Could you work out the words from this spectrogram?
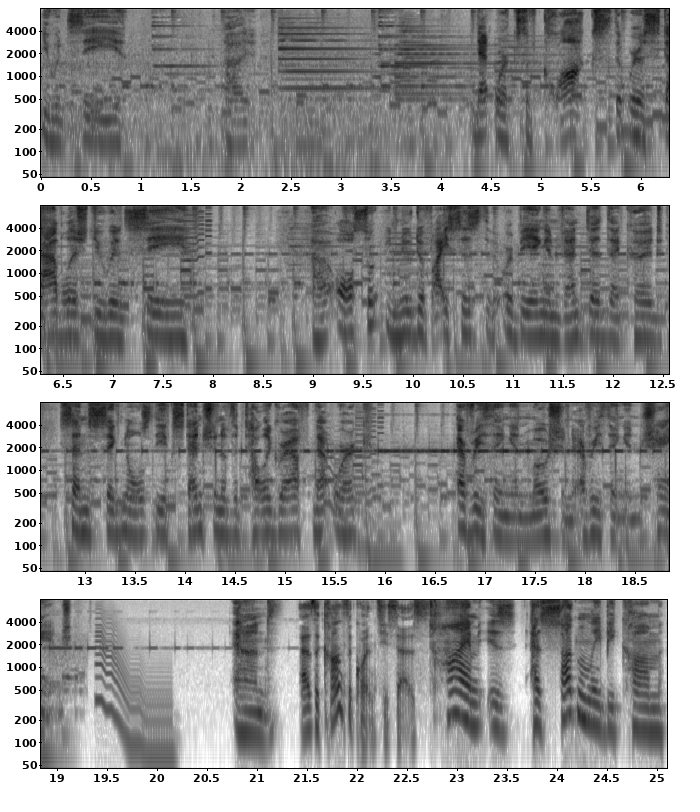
You would see uh, networks of clocks that were established. You would see uh, also new devices that were being invented that could send signals, the extension of the telegraph network, everything in motion, everything in change. And as a consequence, he says, time is has suddenly become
